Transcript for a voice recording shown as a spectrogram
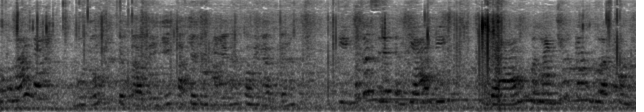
ke mana? Bunuh, kepala tinggi, kau? Itu kan sudah terjadi dan menghancurkan gua kamu.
